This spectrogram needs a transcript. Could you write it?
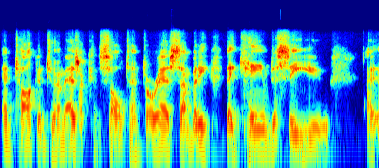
and talking to him as a consultant or as somebody they came to see you. I,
